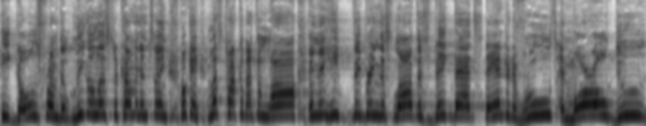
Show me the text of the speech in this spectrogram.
he goes from the legalists are coming and saying, okay, let's talk about the law. And then he, they bring this law, this big bad standard of rules and moral do,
